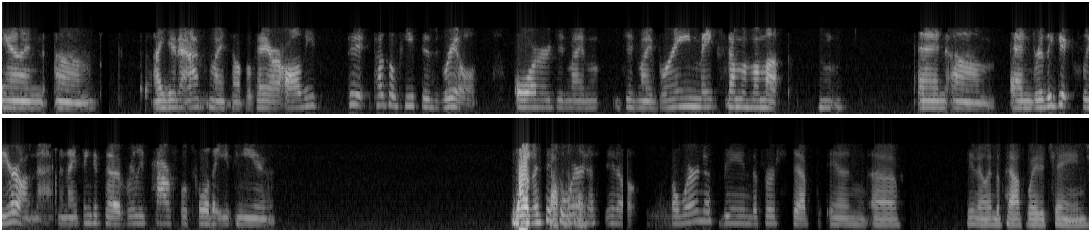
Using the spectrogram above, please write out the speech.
and um, I get to ask myself, okay, are all these puzzle pieces real, or did my did my brain make some of them up? Hmm. And um, and really get clear on that. And I think it's a really powerful tool that you can use. Well, I think Definitely. awareness, you know, awareness being the first step in, uh, you know, in the pathway to change.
